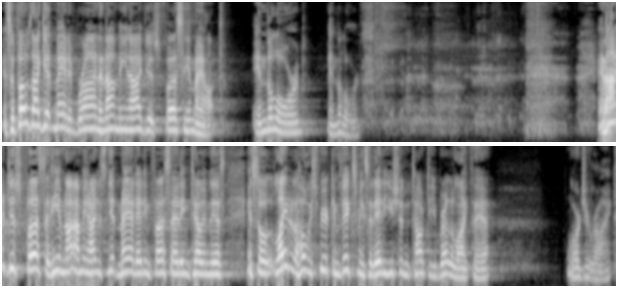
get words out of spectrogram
And suppose I get mad at Brian and I mean I just fuss him out in the Lord, in the Lord. And I just fuss at him. I mean, I just get mad at him, fuss at him, tell him this. And so later the Holy Spirit convicts me and said, Eddie, you shouldn't talk to your brother like that. Lord, you're right.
